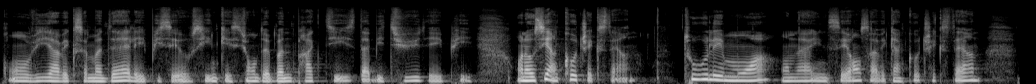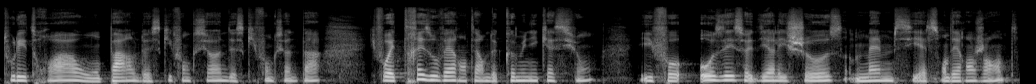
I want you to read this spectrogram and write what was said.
qu'on vit avec ce modèle. Et puis, c'est aussi une question de bonne pratique, d'habitude. Et puis, on a aussi un coach externe. Tous les mois, on a une séance avec un coach externe, tous les trois, où on parle de ce qui fonctionne, de ce qui fonctionne pas. Il faut être très ouvert en termes de communication. Il faut oser se dire les choses, même si elles sont dérangeantes.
